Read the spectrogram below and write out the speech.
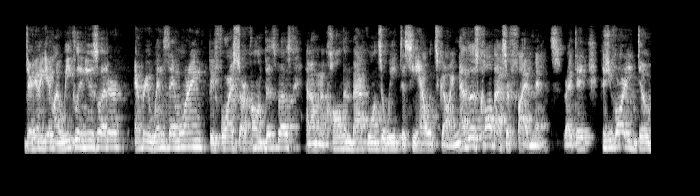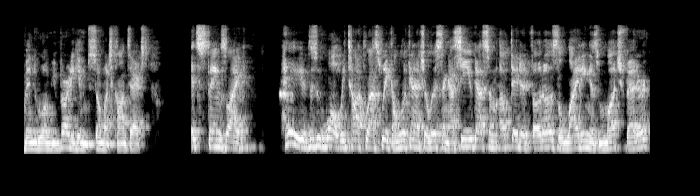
They're going to get my weekly newsletter every Wednesday morning before I start calling FSBOs, and I'm going to call them back once a week to see how it's going. Now, those callbacks are five minutes, right? Because you've already dove into them, you've already given them so much context. It's things like, hey, this is Walt. We talked last week. I'm looking at your listing. I see you got some updated photos. The lighting is much better.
